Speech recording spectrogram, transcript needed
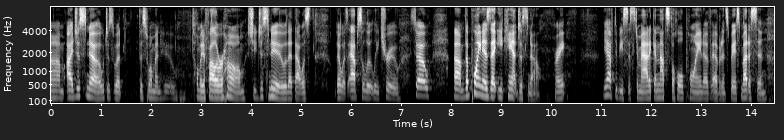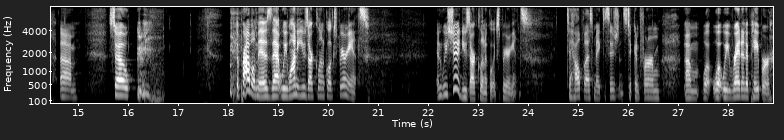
um, I just know, which is what this woman who told me to follow her home, she just knew that that was, that was absolutely true. So um, the point is that you can't just know, right? You have to be systematic, and that's the whole point of evidence based medicine. Um, so the problem is that we want to use our clinical experience. And we should use our clinical experience to help us make decisions, to confirm um, what, what we read in a paper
